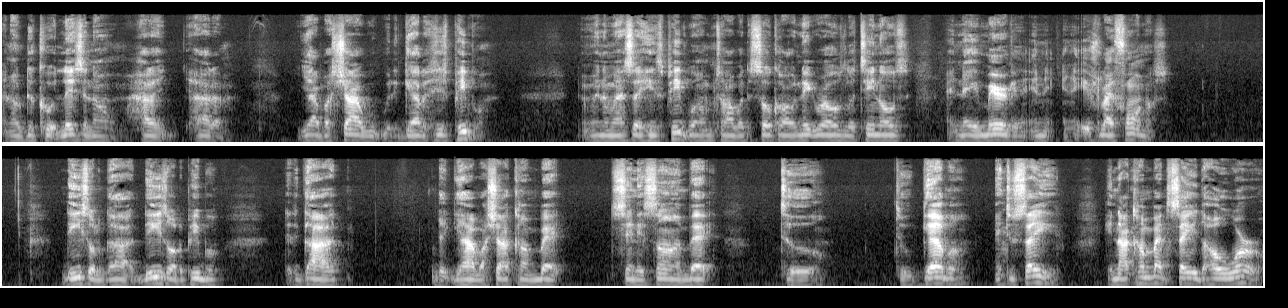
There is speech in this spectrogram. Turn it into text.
And do a quick lesson on how to how to Yahweh would, would gather his people. And when I say his people, I'm talking about the so-called Negroes, Latinos, and Native American and, and the Israelite foreigners. These are the God. These are the people that God, that Yahweh Shah come back, send his son back to to gather and to save. He not come back to save the whole world.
